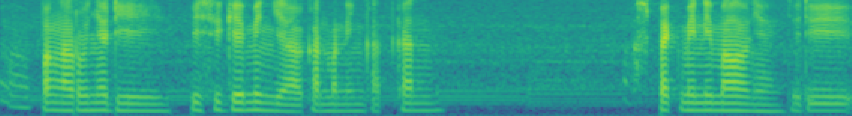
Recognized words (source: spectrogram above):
eh, pengaruhnya di PC gaming ya akan meningkatkan spek minimalnya. Jadi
